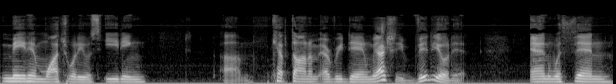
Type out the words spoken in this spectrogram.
made him watch what he was eating um, kept on him every day, and we actually videoed it. And within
